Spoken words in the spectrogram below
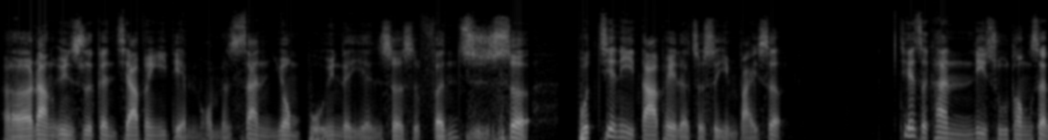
而让运势更加分一点，我们善用补运的颜色是粉紫色，不建议搭配的则是银白色。接着看隶书通胜，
